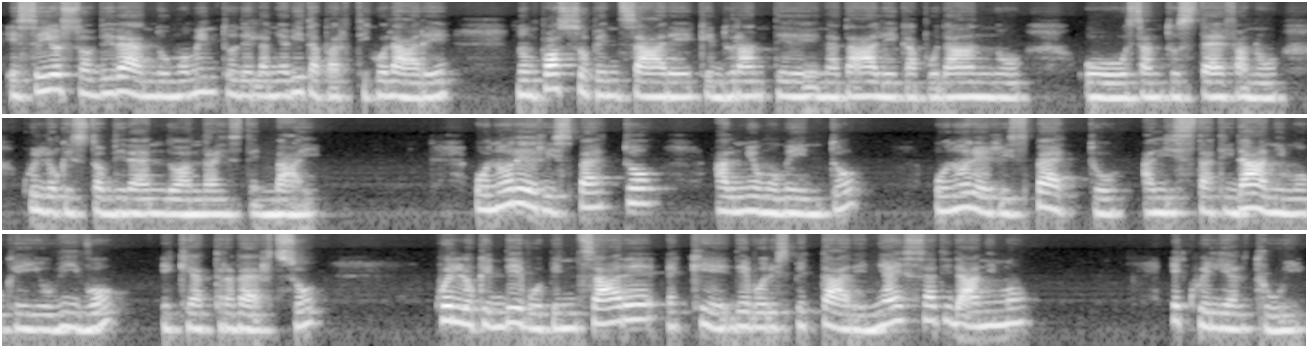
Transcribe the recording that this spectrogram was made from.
e se io sto vivendo un momento della mia vita particolare, non posso pensare che durante Natale, Capodanno o Santo Stefano quello che sto vivendo andrà in stand-by. Onore e rispetto al mio momento, onore e rispetto agli stati d'animo che io vivo e che attraverso, quello che devo pensare è che devo rispettare i miei stati d'animo e quelli altrui.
